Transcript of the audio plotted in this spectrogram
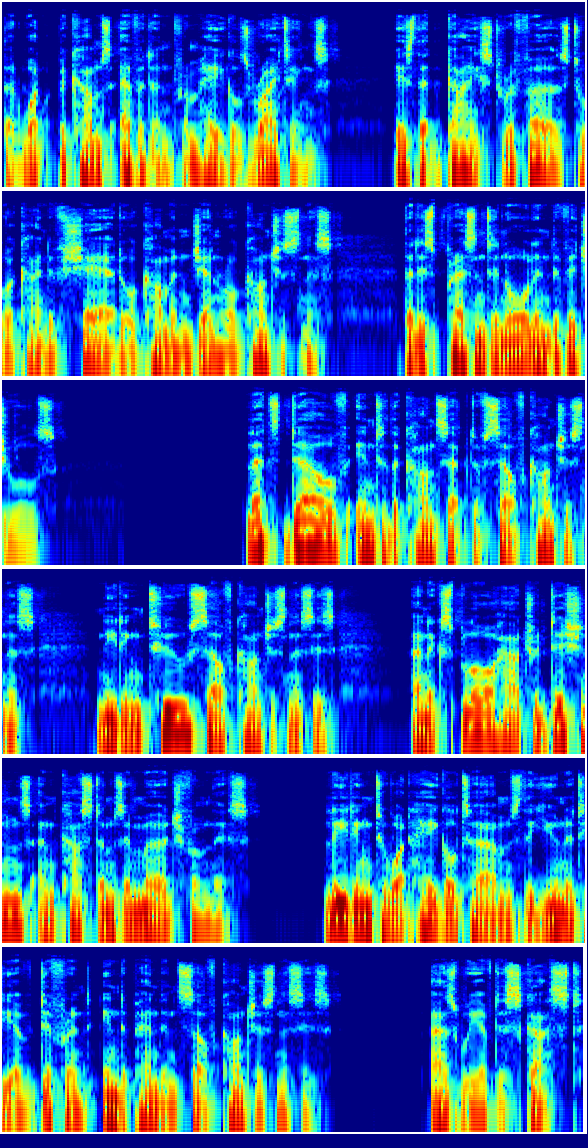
that what becomes evident from Hegel's writings is that Geist refers to a kind of shared or common general consciousness that is present in all individuals. Let's delve into the concept of self-consciousness, needing two self-consciousnesses, and explore how traditions and customs emerge from this, leading to what Hegel terms the unity of different independent self-consciousnesses. As we have discussed,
